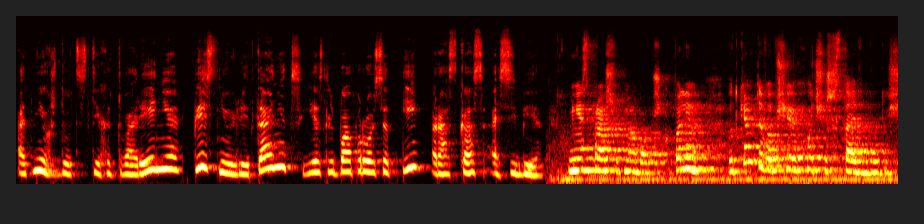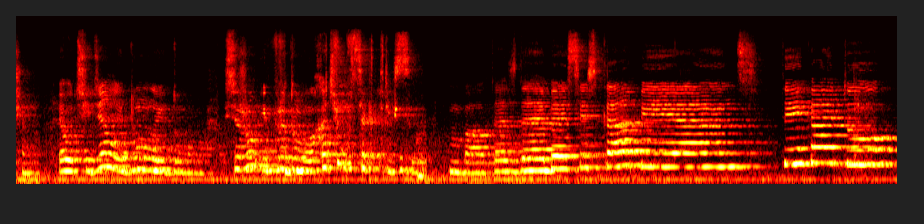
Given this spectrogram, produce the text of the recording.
От них ждут стихотворение, песню или танец, если попросят, и рассказ о себе. Меня спрашивает моя бабушка, Полина, вот кем ты вообще хочешь стать в будущем? Я вот сидела и думала, и думала. Сижу и придумала, хочу быть актрисой. Baltas debesis kāpiens, tikai tu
